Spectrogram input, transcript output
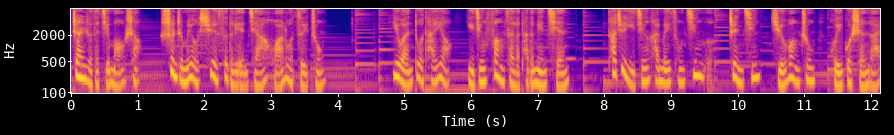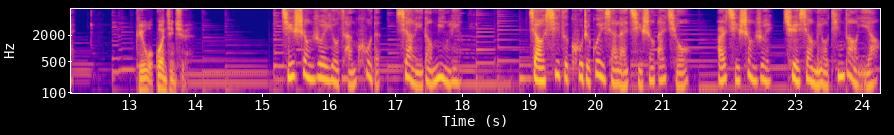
沾惹在睫毛上，顺着没有血色的脸颊滑落嘴中。一碗堕胎药已经放在了他的面前。他却已经还没从惊愕、震惊、绝望中回过神来，给我灌进去！齐盛瑞又残酷的下了一道命令。小西子哭着跪下来，起身哀求，而齐盛瑞却像没有听到一样。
